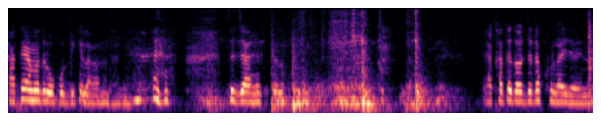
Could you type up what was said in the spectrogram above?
থাকে, আমাদের ওপর দিকে লাগানো থাকে। তো যাই হোক, চলো এক হাতে দরজাটা খোলাই যায় না।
